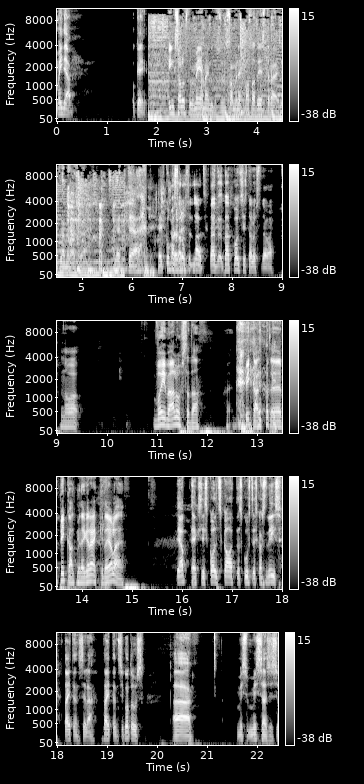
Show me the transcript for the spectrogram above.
ma ei tea. okei okay., Inks alustame meie mängudest, saame need pasad eest ära ja siis lähme edasi et, et kummast Sorry. alustada tahad, tahad, tahad Coltsist alustada või? no võime alustada. pikalt okay., pikalt midagi rääkida ei ole. jah, ehk siis Colts kaotas kuusteist, kakskümmend viis Titansile, Titansi kodus äh,. mis, mis see siis,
